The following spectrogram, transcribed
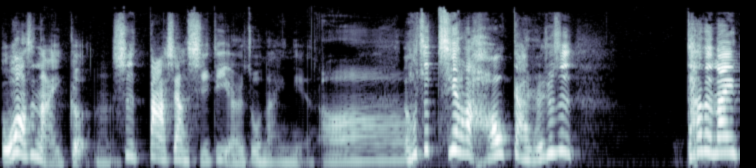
我忘了是哪一个，是大象席地而坐那一年，哦，然后就天啊，好感人，就是他的那一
